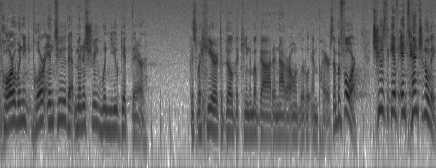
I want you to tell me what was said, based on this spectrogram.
Pour, when you, pour into that ministry when you get there because we're here to build the kingdom of God and not our own little empires. Number four, choose to give intentionally.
